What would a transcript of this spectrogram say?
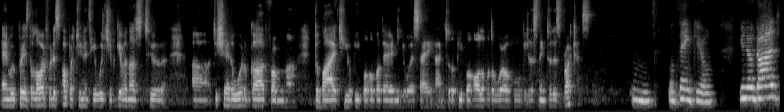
And we praise the Lord for this opportunity which you've given us to uh, to share the word of God from uh, Dubai to your people over there in the USA and to the people all over the world who will be listening to this broadcast. Mm, well, thank you. You know, God,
